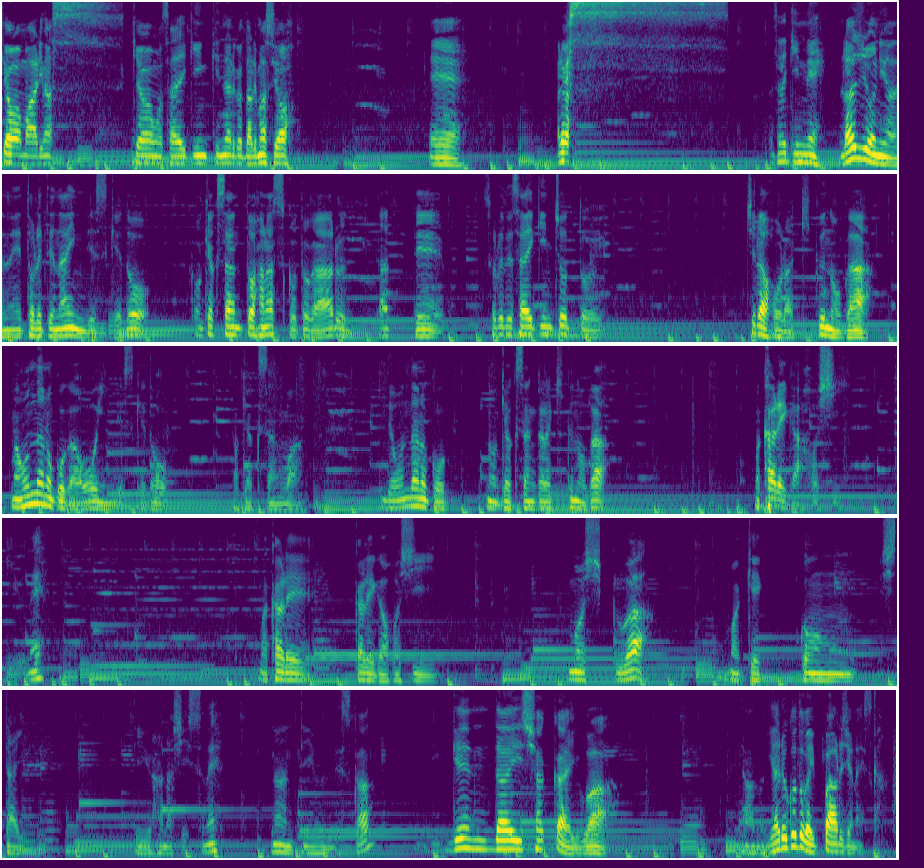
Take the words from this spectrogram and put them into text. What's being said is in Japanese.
今日もあります。今日も最近気になることありますよ。えー、あります。最近ねラジオにはね撮れてないんですけどお客さんと話すことがあるあってそれで最近ちょっとちらほら聞くのが、まあ、女の子が多いんですけどお客さんは。で女の子のお客さんから聞くのが、まあ、彼が欲しいっていうね。まあ、彼彼が欲しいもしくは、まあ、結婚したいっていう話ですね。なんて言うんですか？現代社会はあのやることがいっぱいあるじゃないですか。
